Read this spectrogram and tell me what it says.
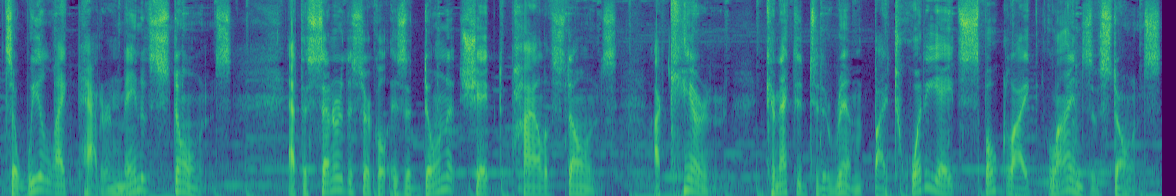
It's a wheel like pattern made of stones. At the center of the circle is a donut shaped pile of stones, a cairn connected to the rim by 28 spoke like lines of stones.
